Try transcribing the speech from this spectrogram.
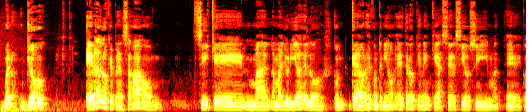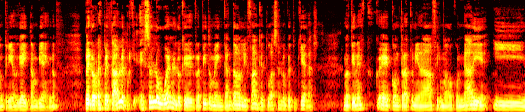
Bueno, yo era de los que pensaba, sí, que la mayoría de los creadores de contenido hetero tienen que hacer sí o sí eh, contenido gay también, ¿no? pero respetable, porque eso es lo bueno y lo que, repito, me encanta OnlyFans, que tú haces lo que tú quieras. No tienes eh, contrato ni nada firmado con nadie y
